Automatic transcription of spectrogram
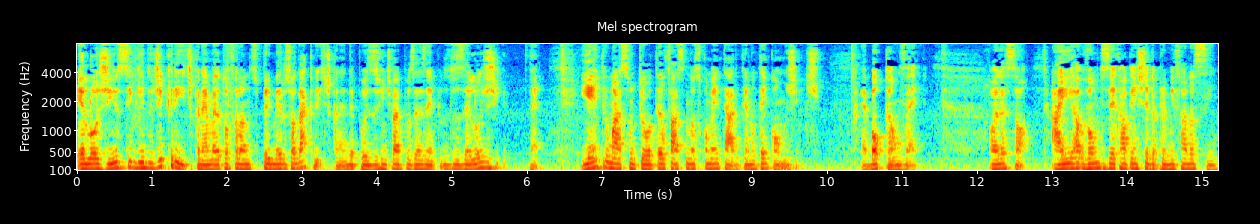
elogio seguido de crítica, né? Mas eu tô falando primeiro só da crítica, né? Depois a gente vai pros exemplos dos elogios, né? E entre um assunto e outro eu faço meus comentários, porque não tem como, gente. É bocão, velho. Olha só. Aí vamos dizer que alguém chega pra mim e fala assim:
